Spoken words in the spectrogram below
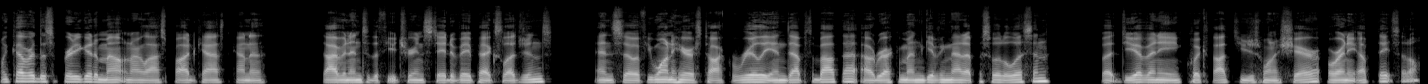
We covered this a pretty good amount in our last podcast, kind of diving into the future and state of Apex Legends. And so, if you want to hear us talk really in depth about that, I would recommend giving that episode a listen. But do you have any quick thoughts you just want to share or any updates at all?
